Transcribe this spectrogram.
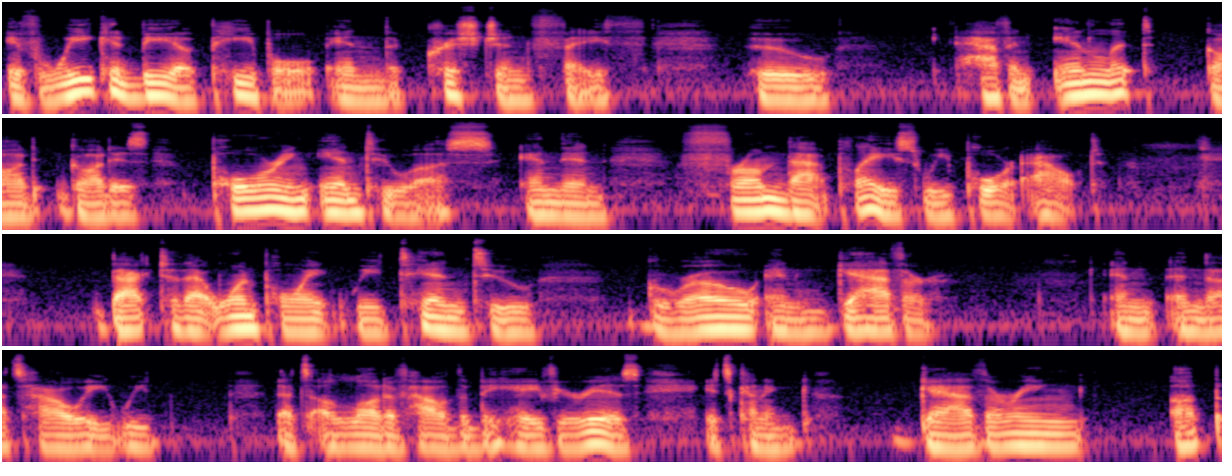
if we could be a people in the Christian faith who have an inlet, God God is pouring into us, and then from that place we pour out. Back to that one point, we tend to grow and gather and and that's how we we that's a lot of how the behavior is. It's kind of gathering up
